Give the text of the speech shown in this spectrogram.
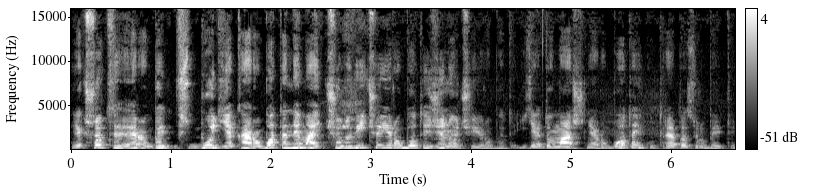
якщо це робити будь-яка робота, немає чоловічої роботи, жіночої роботи. Є домашня робота, яку треба зробити.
